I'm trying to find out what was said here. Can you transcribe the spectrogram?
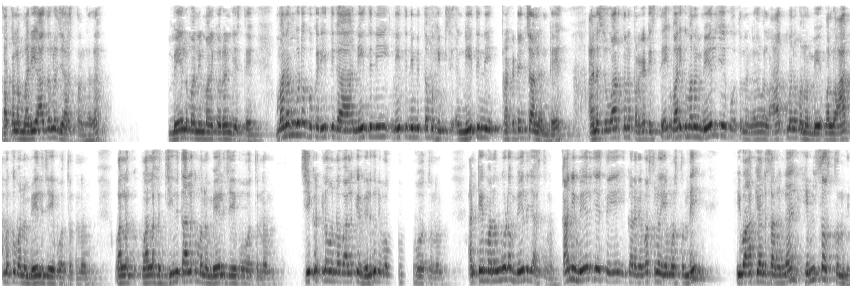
సకల మర్యాదలు చేస్తాం కదా. మేలు మనకి మనకి ఎవరైనా చేస్తే మనం కూడా ఒక రీతిగా నీతిని నీతి నిమిత్తము హింస నీతిని ప్రకటించాలంటే ఆయన సువార్తను ప్రకటిస్తే వారికి మనం మేలు చేయబోతున్నాం కదా. వాళ్ళ ఆత్మను మనం వాళ్ళ ఆత్మకు మనం మేలు చేయబోతున్నాం. వాళ్ళ వాళ్ళ జీవితాలకు మనం మేలు చేయబోతున్నాం. చీకట్లో ఉన్న వాళ్ళకి వెలుగునివ్వబోతున్నాం. అంటే మనం కూడా మేలు చేస్తున్నాం. కానీ మేలు చేస్తే ఇక్కడ రివర్స్లో ఏమొస్తుంది? ఈ వాక్యానుసారంగా హింస వస్తుంది.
